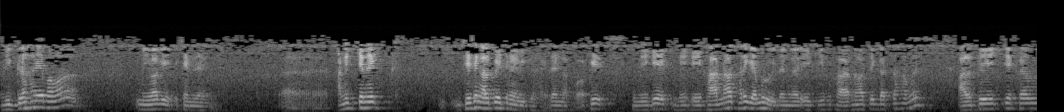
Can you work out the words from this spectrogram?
විග්‍රහය පවා මේ වගේ කියන්නේ දැන් අනිත් කෙනෙක් විශේෂයෙන් අල්පේච්ඡකමේ විග්‍රහය. දැන් අපි මේකේ මේ ඒ කාරණාවත් හරි ගැඹුරුයි. දැන් ඒ කියපු කාරණාවත් එක්ක ගත්තාම අල්පේච්ඡකම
